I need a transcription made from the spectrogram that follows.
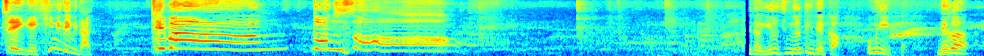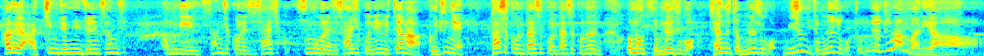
저에게 힘이 됩니다. 제발! 그다 이어주면 어떻게 될까? 어머니, 내가 하루에 아침, 점심, 저녁 30, 어머니 30권에서 40권, 20권에서 40권 읽었잖아. 그 중에 다섯 권, 다섯 권, 다섯 권, 다섯 권, 음악 좀 내주고, 자연도 좀 내주고, 미술도 좀 내주고, 좀 내주란 말이야.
